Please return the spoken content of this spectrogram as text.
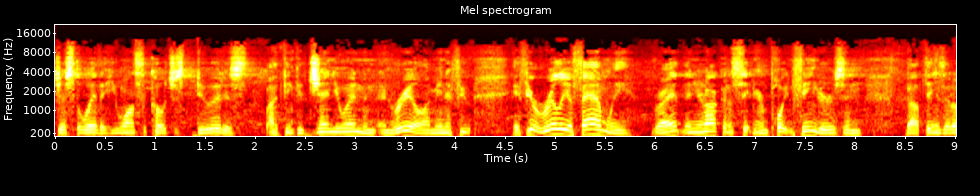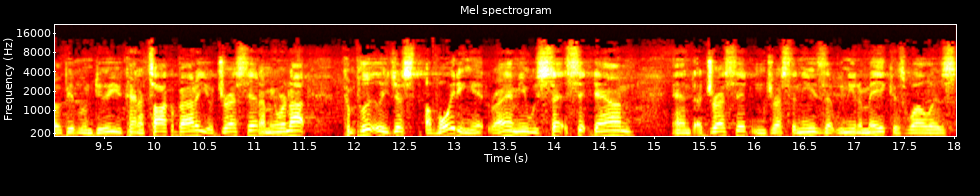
just the way that he wants the coaches to do it, is I think genuine and, and real. I mean, if you if you're really a family, right, then you're not going to sit here and point fingers and about things that other people can do. You kind of talk about it, you address it. I mean, we're not completely just avoiding it, right? I mean, we sit, sit down and address it and address the needs that we need to make, as well as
